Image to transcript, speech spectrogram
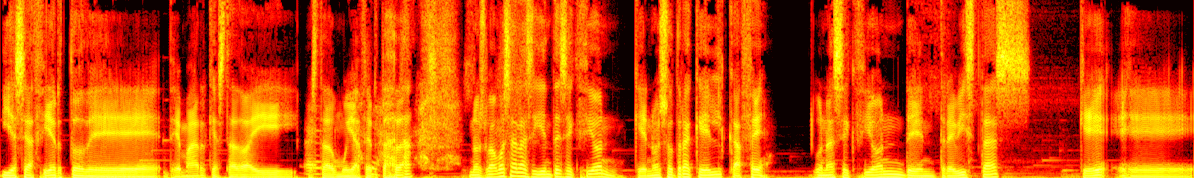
y ese acierto de, de, Mar, que ha estado ahí, ha estado muy acertada, nos vamos a la siguiente sección, que no es otra que el café. Una sección de entrevistas que eh,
